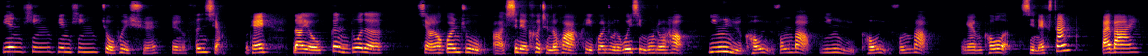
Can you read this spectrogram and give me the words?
边听边听就会学这个分享。OK，那有更多的想要关注啊系列课程的话，可以关注我的微信公众号“英语口语风暴”。英语口语风暴。OK，I'm Cola. See you next time. Bye bye.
